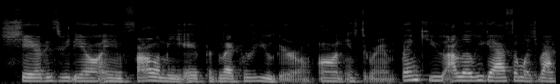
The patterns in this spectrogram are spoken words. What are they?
share this video, and follow me at The Black Review Girl on Instagram. Thank you. I love you guys so much. Bye.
